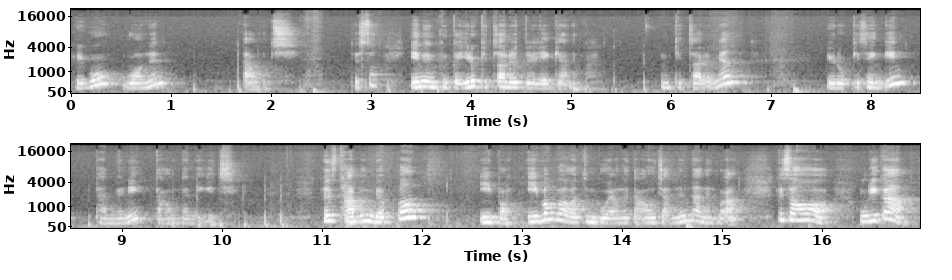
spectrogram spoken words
그리고 원은 나오지. 됐어? 얘는 그러니까 이렇게 자를 때 얘기하는 거야. 이렇게 자르면 이렇게 생긴 단면이 나온다는 얘기지. 그래서 답은 몇 번? 2번. 2번과 같은 모양은 나오지 않는다는 거야. 그래서 우리가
